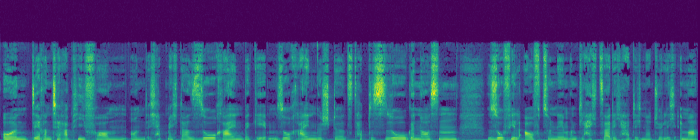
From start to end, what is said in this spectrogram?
und deren Therapieformen. Und ich habe mich da so reinbegeben, so reingestürzt, habe das so genossen, so viel aufzunehmen. Und gleichzeitig hatte ich natürlich immer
